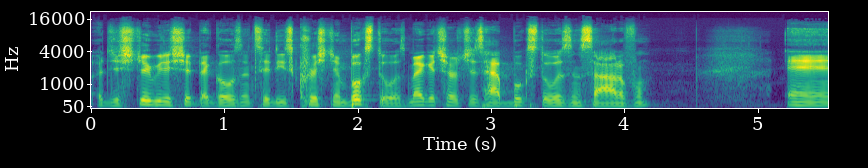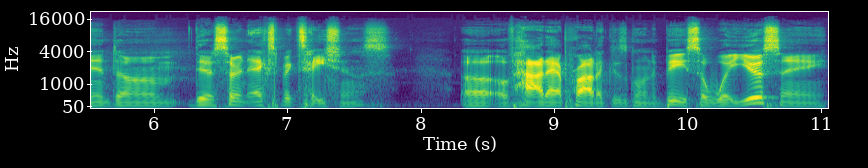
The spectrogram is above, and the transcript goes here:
a distributorship that goes into these Christian bookstores. Mega churches have bookstores inside of them, and um, there are certain expectations uh, of how that product is going to be. So what you're saying,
